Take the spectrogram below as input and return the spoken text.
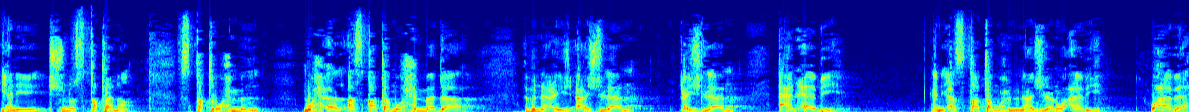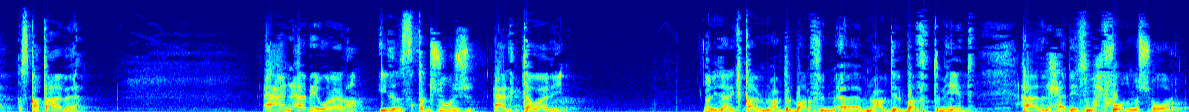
يعني شنو سقطنا؟ سقط محمد مح... أسقط محمد بن عجلان عجلان عن أبيه. يعني أسقط محمد بن عجلان وأبيه. وأباه. أسقط أباه. عن أبي هريرة. إذا سقط جوج على التوالي. ولذلك قال ابن عبد البر في ابن عبد البر في التمهيد هذا الحديث محفوظ مشهور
